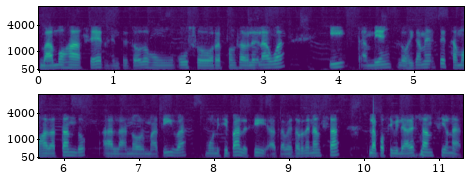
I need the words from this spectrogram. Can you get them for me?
Vamos a hacer entre todos un uso responsable del agua y también, lógicamente, estamos adaptando a la normativa municipal, es decir, a través de ordenanza, la posibilidad de sancionar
